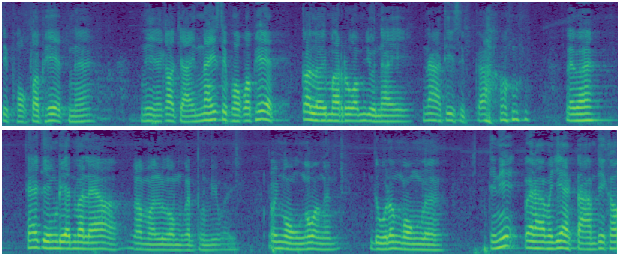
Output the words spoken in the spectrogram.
สิบหกประเภทนะนี่ให้เข้าใจในสิบหกประเภท ก็เลยมารวมอยู่ในหน้าที่สิบเก้าเลยไหมแท้จริงเรียนมาแล้ว ก็มารวมกันตรงนี้ไว้ ก็งงเขาว่างั้น ดูแล้วงงเลย ทีนี้เวลามาแยกตามที่เขา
